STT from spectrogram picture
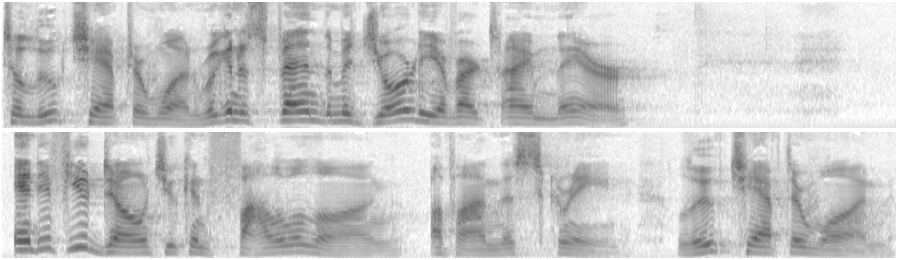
to Luke chapter 1. We're going to spend the majority of our time there. And if you don't, you can follow along up on the screen. Luke chapter 1.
